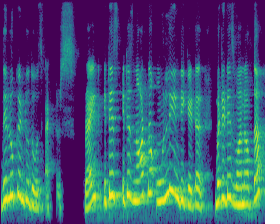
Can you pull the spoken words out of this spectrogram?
they look into those factors right? It is it is not the only indicator but it is one of the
